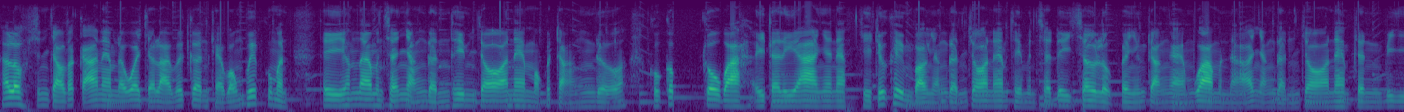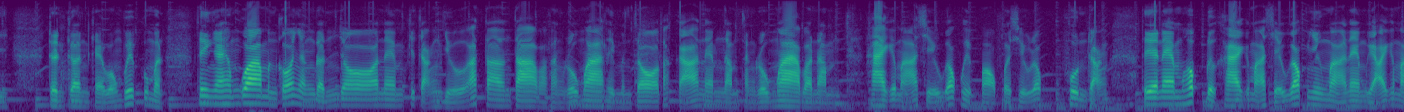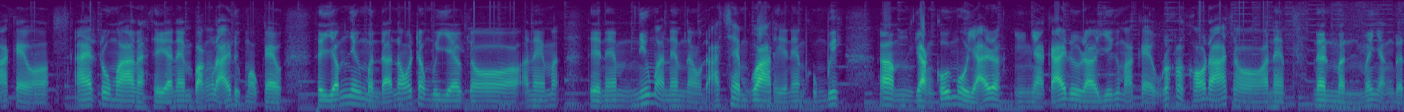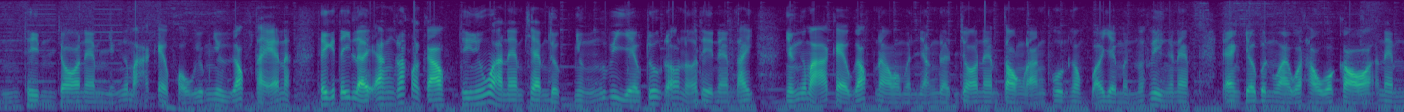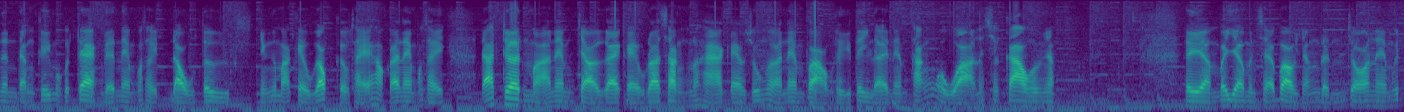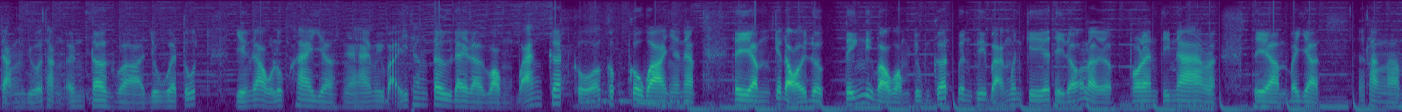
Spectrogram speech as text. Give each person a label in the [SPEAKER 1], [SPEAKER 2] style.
[SPEAKER 1] Hello, xin chào tất cả anh em đã quay trở lại với kênh kèo bóng VIP của mình. Thì hôm nay mình sẽ nhận định thêm cho anh em một cái trận nữa của cúp Copa Italia nha anh em. Thì trước khi mình vào nhận định cho anh em thì mình sẽ đi sơ lược về những trận ngày hôm qua mình đã nhận định cho anh em trên trên kênh kèo bóng VIP của mình. Thì ngày hôm qua mình có nhận định cho anh em cái trận giữa Atalanta và thằng Roma thì mình cho tất cả anh em nằm thằng Roma và nằm hai cái mã xỉu góc hiệp 1 và xỉu góc full trận. Thì anh em húp được hai cái mã xỉu góc nhưng mà anh em gãi cái mã kèo AS Roma nè thì anh em vẫn lãi được một kèo. Thì giống như mình đã nói trong video cho anh em á thì anh em nếu mà anh em nào đã xem qua thì anh em cũng biết à, gần cuối mùa giải rồi nhà cái đưa ra với cái mã kèo rất là khó đá cho anh em nên mình mới nhận định thêm cho anh em những cái mã kèo phụ giống như góc thẻ nè thì cái tỷ lệ ăn rất là cao thì nếu mà anh em xem được những cái video trước đó nữa thì anh em thấy những cái mã kèo góc nào mà mình nhận định cho anh em toàn là ăn full không bởi vậy mình mới khuyên anh em đang chơi bên ngoài qua thầu qua cò anh em nên đăng ký một cái trang để anh em có thể đầu tư những cái mã kèo góc kèo thẻ hoặc anh em có thể đá trên mà anh em chờ gài kèo ra sân nó hạ kèo xuống rồi anh em vào thì cái tỷ lệ anh em thắng và quà nó sẽ cao hơn nha thì à, bây giờ mình sẽ vào nhận định cho anh em cái trận giữa thằng Inter và Juventus diễn ra vào lúc 2 giờ ngày 27 tháng 4 đây là vòng bán kết của cúp Copa nha anh em. Thì um, cái đội được tiến đi vào vòng chung kết bên phía bảng bên kia thì đó là Fiorentina rồi. Thì um, bây giờ cái thằng um,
